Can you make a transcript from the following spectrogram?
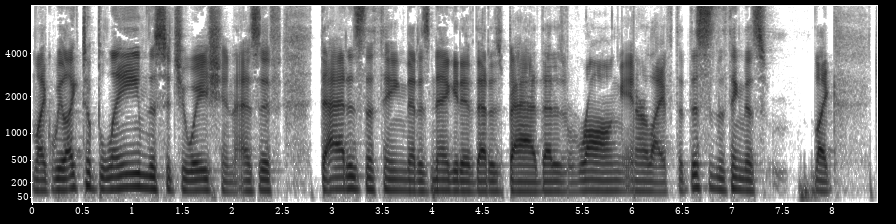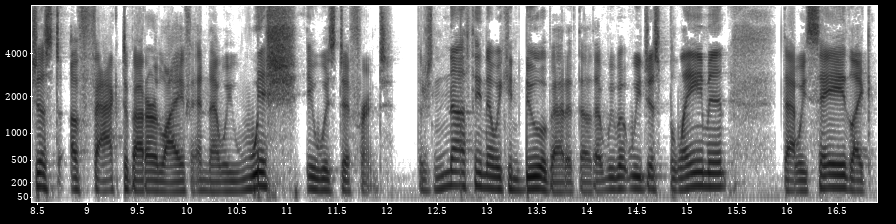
like we like to blame the situation as if that is the thing that is negative, that is bad, that is wrong in our life, that this is the thing that's like just a fact about our life and that we wish it was different. There's nothing that we can do about it though. That we we just blame it that we say like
